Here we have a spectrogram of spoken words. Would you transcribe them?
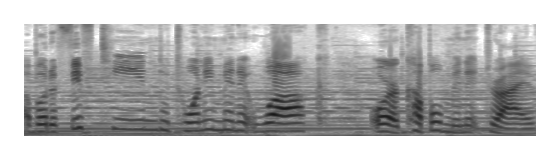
about a 15 to 20 minute walk or a couple minute drive.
